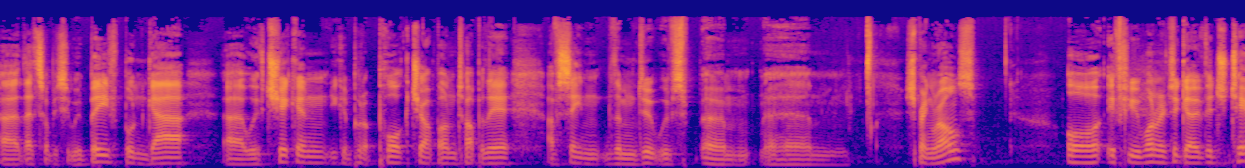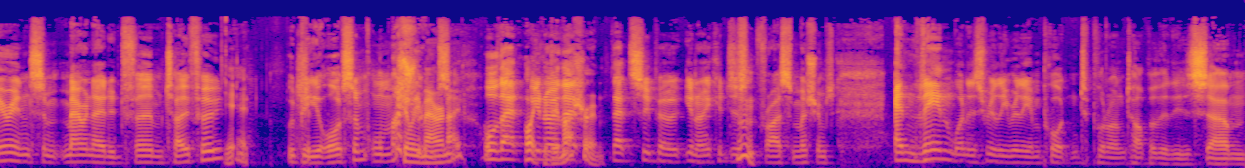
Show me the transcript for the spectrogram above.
uh, that's obviously with beef, bun ga. Uh, with chicken, you could put a pork chop on top of there. I've seen them do it with um, um, spring rolls. or if you wanted to go vegetarian, some marinated firm tofu. Yeah. Would be awesome, or mushrooms, Chili marinade? or that Oh, you you know that, mushroom. that super. You know, you could just fry some mushrooms, and then what is really really important to put on top of it is um,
